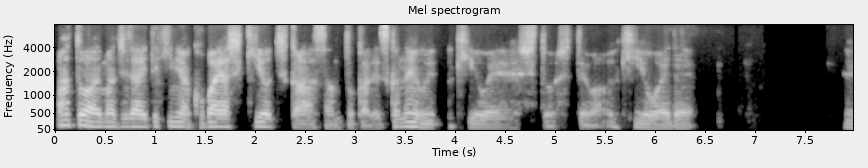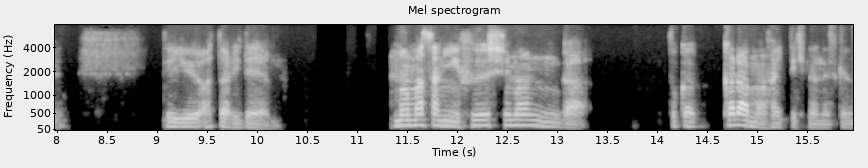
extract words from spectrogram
あとは、ま時代的には小林清親さんとかですかね、浮世絵師としては、浮世絵で。ね、っていうあたりで、まあまさに風刺漫画とかからまあ入ってきたんですけど、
